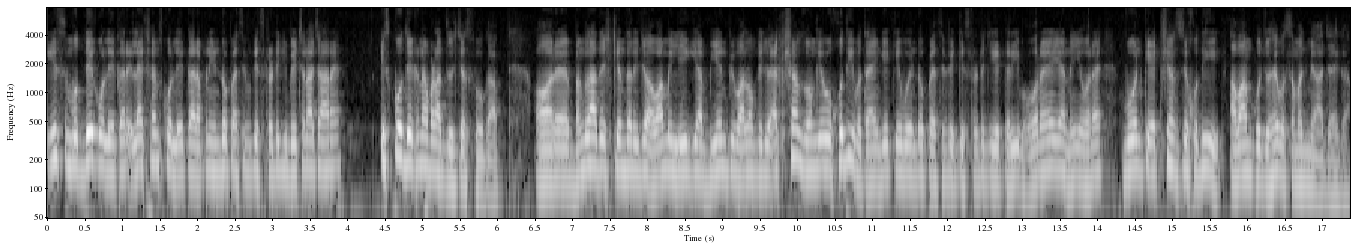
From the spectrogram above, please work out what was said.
इस मुद्दे को लेकर, इलेक्शंस को लेकर अपनी इंडो पैसिफिक स्ट्रेटेजी बेचना चाह रहे हैं? इसको देखना बड़ा दिलचस्प होगा। और बांग्लादेश के अंदर जो अवामी लीग या बीएनपी वालों के जो एक्शंस होंगे, वो खुद ही बताएँगे कि वो इंडो पैसिफिक की स्ट्रेटजी के करीब हो रहे हैं या नहीं हो रहे हैं। वो इनके एक्शंस से खुद ही आवाम को जो है, वो समझ में आ जाएगा।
